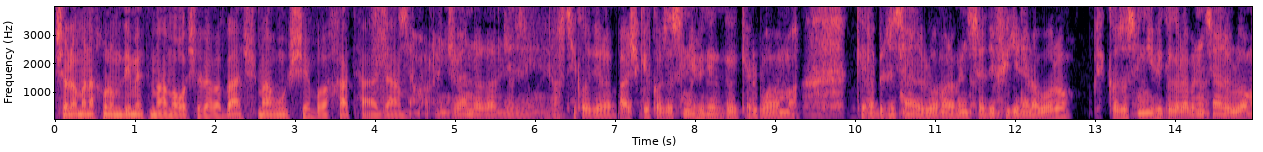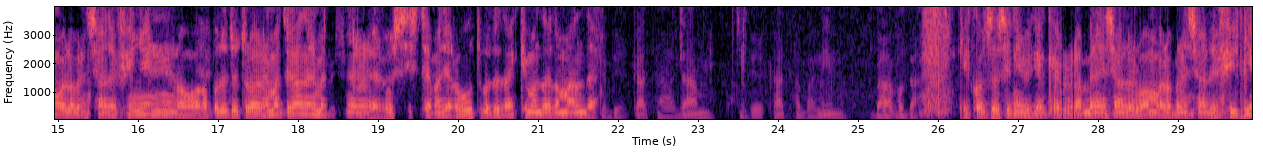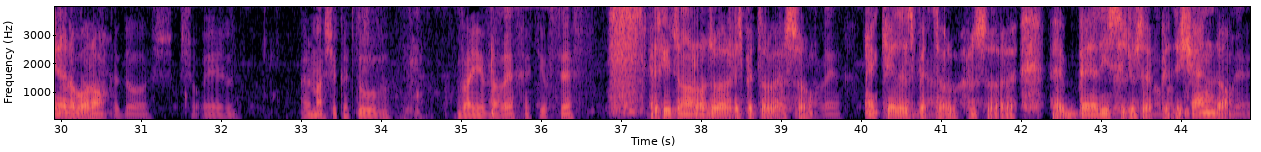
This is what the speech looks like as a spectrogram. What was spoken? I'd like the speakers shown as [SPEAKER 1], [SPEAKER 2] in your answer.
[SPEAKER 1] Shalom,
[SPEAKER 2] Stiamo leggendo dagli articoli di Rabash che cosa significa che, che la benedizione dell'uomo è la benedizione dei figli nel lavoro. Che cosa significa che la benedizione dell'uomo e la benedizione dei figli nel lavoro? Potete trovare il materiale nel, nel, nel sistema di Arut, potete anche mandare domande. Che cosa significa che la benedizione dell'uomo e la benedizione dei figli nel lavoro? È scritto nello Zohar rispetto al verso. E chiede rispetto al verso e benedisse Giuseppe dicendo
